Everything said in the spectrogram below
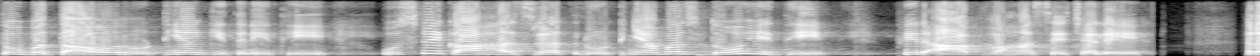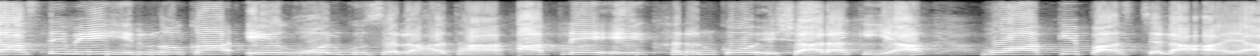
तो बताओ रोटियाँ कितनी थी? उसने कहा, हज़रत, रोटियाँ बस दो ही थी। फिर आप वहाँ से चले। रास्ते में हिरनों का एक गोल गुजर रहा था। आपने एक हरन को इशारा किया, वो आपके पास चला आया।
